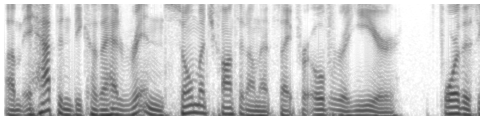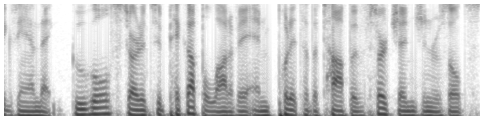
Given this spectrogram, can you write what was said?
Um, it happened because I had written so much content on that site for over a year for this exam that Google started to pick up a lot of it and put it to the top of search engine results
